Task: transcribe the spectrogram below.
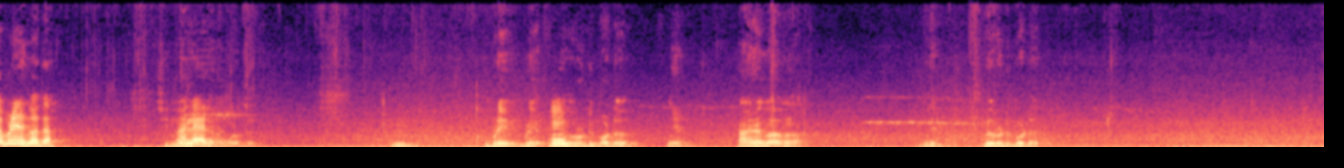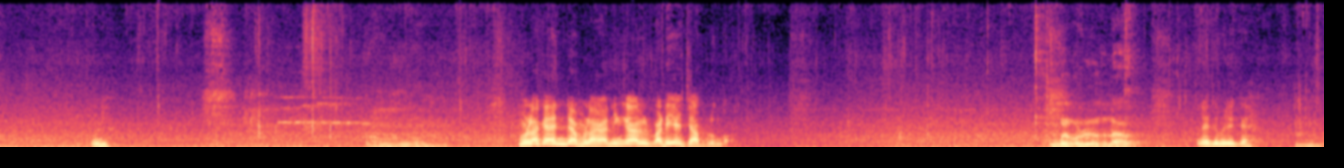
எப்படி இருக்கு அதா நல்லா வெங்காயம் உங்களுக்கு. ம். இப்படி இப்படி உருட்டி போட்டு எனக்கு இந்த இப்படி உருட்டி போட்டு. மிளகா எந்த மிளகா? நீங்கள் வடையை சாப்பிடுங்க. உங்களுக்கு இருக்குதா? எனக்கு இருக்கு? ம்.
